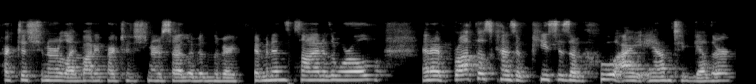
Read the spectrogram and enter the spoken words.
practitioner, light body practitioner. So I live in the very feminine side of the world, and I've brought those kinds of pieces of who I am together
